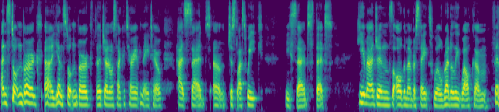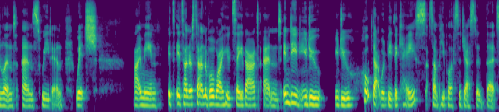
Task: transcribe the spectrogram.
And Stoltenberg, uh, Jens Stoltenberg, the General Secretary of NATO, has said um, just last week, he said that he imagines all the member states will readily welcome Finland and Sweden, which I mean, it's it's understandable why he'd say that, and indeed, you do you do hope that would be the case. Some people have suggested that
